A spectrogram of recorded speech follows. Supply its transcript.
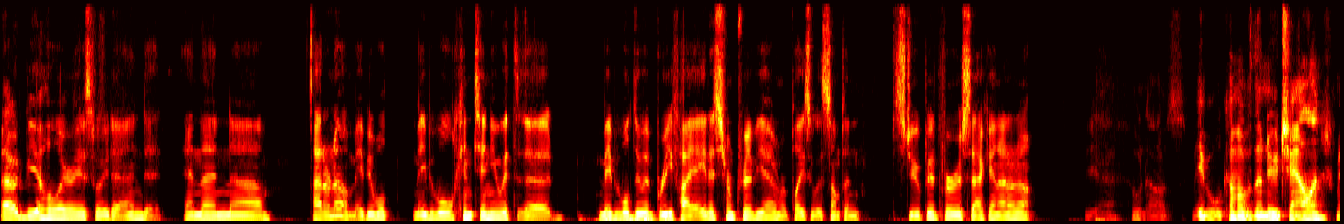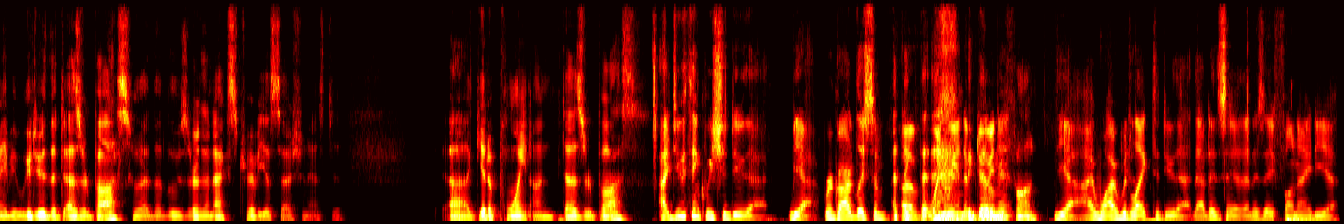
That would be a hilarious way to end it. And then um I don't know. Maybe we'll maybe we'll continue with uh, maybe we'll do a brief hiatus from trivia and replace it with something stupid for a second. I don't know. Yeah, who knows? Maybe we'll come up with a new challenge. Maybe we do the Desert Bus, who had the loser of the next trivia session has to uh, get a point on Desert Bus. I do think we should do that. Yeah, regardless of, of that, when we end up doing it. fun. Yeah, I, I would like to do that. That is a that is a fun idea.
